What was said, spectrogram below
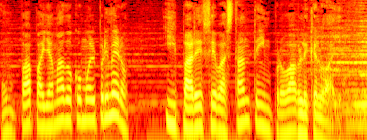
un papa llamado como el primero, y parece bastante improbable que lo haya.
